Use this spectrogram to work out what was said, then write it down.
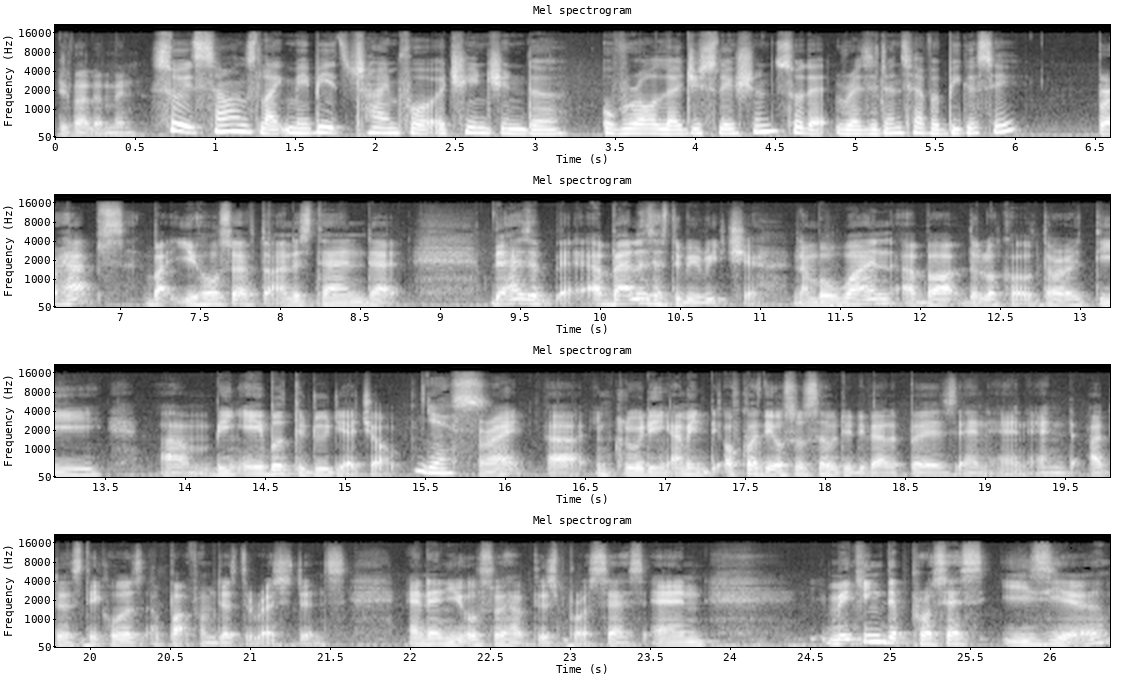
development. So it sounds like maybe it's time for a change in the overall legislation so that residents have a bigger say. Perhaps, but you also have to understand that there has a, a balance has to be reached here. Number one, about the local authority um, being able to do their job. Yes. Right, uh, including, I mean, of course, they also serve the developers and, and, and other stakeholders apart from just the residents. And then you also have this process. And making the process easier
